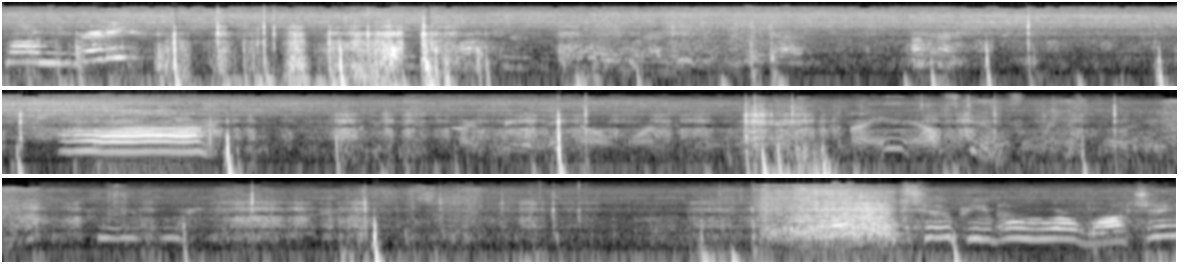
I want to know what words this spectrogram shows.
Mom, you ready? Okay. Uh, two people who are watching.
